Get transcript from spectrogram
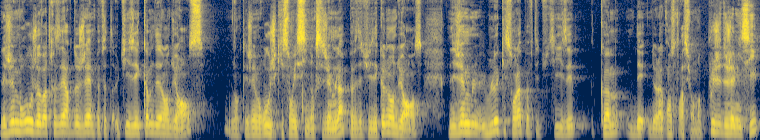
Les gemmes rouges de votre réserve de gemmes peuvent être utilisées comme des endurances. Donc les gemmes rouges qui sont ici, donc ces gemmes-là, peuvent être utilisées comme des endurances. Les gemmes bleues qui sont là peuvent être utilisées comme des, de la concentration. Donc plus j'ai de gemmes ici,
